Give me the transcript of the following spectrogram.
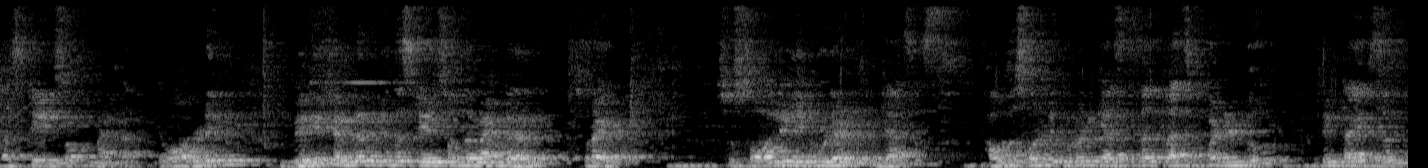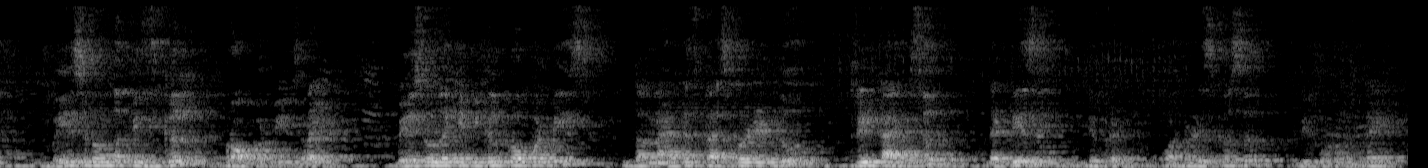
the states of matter. You are already very familiar with the states of the matter, right? So solid, liquid and gases. How the solid, liquid gases are classified into three types based on the physical properties, right? Based on the chemical properties, the matter is classified into three types that is different. What we discussed before, right?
